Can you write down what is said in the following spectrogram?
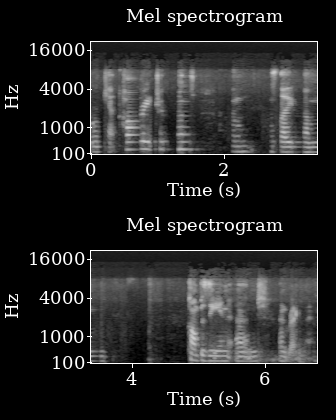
or can't tolerate triptans, um, like um, compazine and, and Reglan.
